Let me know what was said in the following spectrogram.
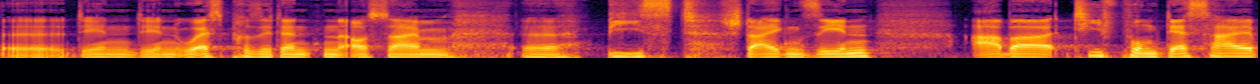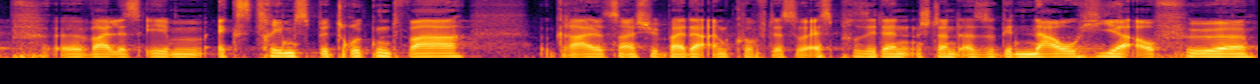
äh, den, den US-Präsidenten aus seinem äh, Biest steigen sehen aber Tiefpunkt deshalb, äh, weil es eben extremst bedrückend war. Gerade zum Beispiel bei der Ankunft des US-Präsidenten stand also genau hier auf Höhe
